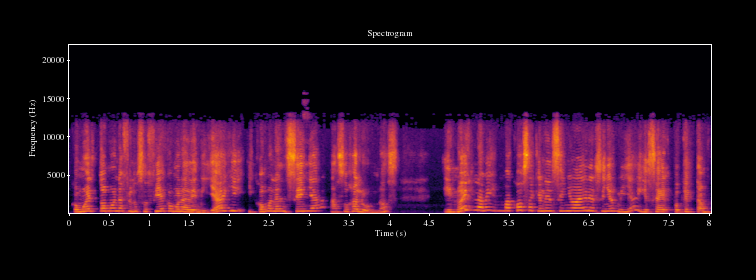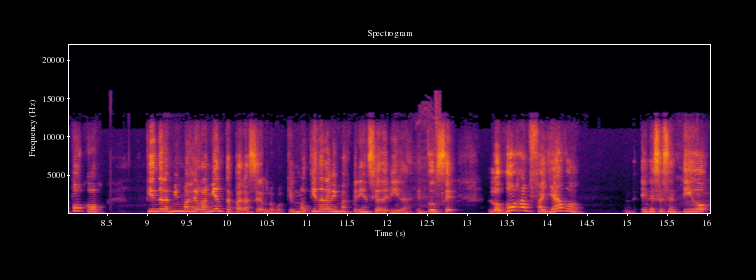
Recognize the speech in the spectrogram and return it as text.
como él toma una filosofía como la de Miyagi y cómo la enseña a sus alumnos. Y no es la misma cosa que le enseñó a él el señor Miyagi, porque él tampoco tiene las mismas herramientas para hacerlo, porque él no tiene la misma experiencia de vida. Entonces, los dos han fallado en ese sentido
